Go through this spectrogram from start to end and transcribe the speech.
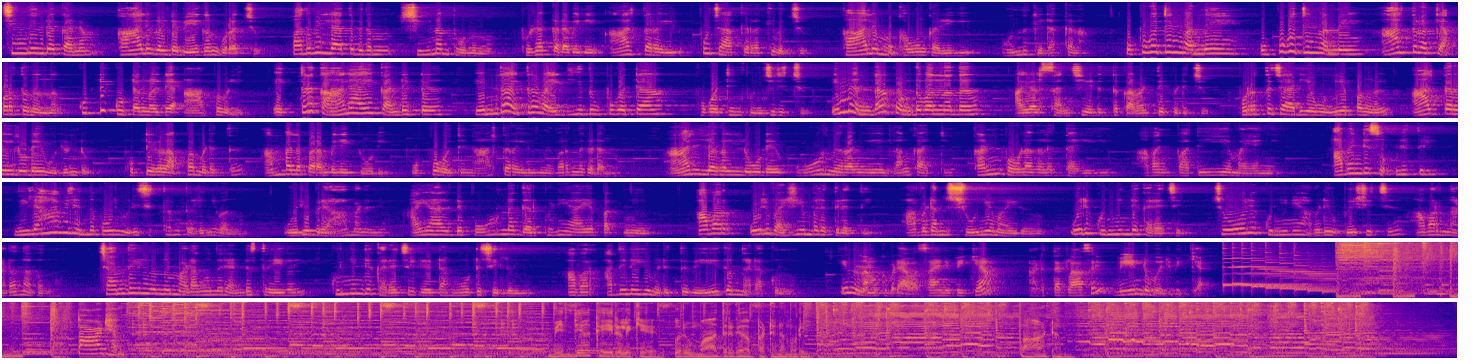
ചിന്തയുടെ കനം കാലുകളുടെ വേഗം കുറച്ചു. പതിവില്ലാത്ത വിധം ക്ഷീണം തോന്നുന്നു. പുഴക്കടവിലെ ആൽത്തറയിൽ ഉപ്പുചാക്കിറക്കി വെച്ചു. കാലും മുഖവും കഴുകി ഒന്ന് കിടക്കണം. ഉപ്പുകൊറ്റൻ വന്നേ ഉപ്പുകൊറ്റൻ വന്നേ ആൽത്തുറയ്ക്ക് അപ്പുറത്തു നിന്ന് കുട്ടിക്കൂട്ടങ്ങളുടെ ആർപ്പുവിളി എത്ര കാലായി കണ്ടിട്ട്? എന്താ ഇത്ര വൈകിയത് ഉപ്പുകൊറ്റ? ഉപ്പുകൊറ്റൻ പുഞ്ചിരിച്ചു. ഇന്ന് എന്താ കൊണ്ടുവന്നത്? അയാൾ സഞ്ചിയെടുത്ത് കമഴ്ത്തിപ്പിടിച്ചു. പുറത്തു ചാടിയ ഉണ്ണിയപ്പങ്ങൾ ആൽത്തറയിലൂടെ ഉരുണ്ടു. കുട്ടികൾ അപ്പമെടുത്ത് അമ്പലപ്പറമ്പിലേക്ക് ഓടി ഉപ്പുകൊറ്റൻ ആൽത്തറയിൽ നിവർന്നു കിടന്നു. ആലിലകളിലൂടെ ഊർന്നിറങ്ങിയ ഇളങ്കാറ്റ് കൺപോളകളെ തഴുകി അവൻ പതിയെ മയങ്ങി. അവന്റെ സ്വപ്നത്തിൽ നിലാവിൽ എന്ന പോലെ ഒരു ചിത്രം തെളിഞ്ഞു വന്നു. ഒരു ബ്രാഹ്മണനും അയാളുടെ പൂർണ ഗർഭിണിയായ പത്നിയും അവർ ഒരു വഴിയമ്പലത്തിലെത്തി. അവിടം ശൂന്യമായിരുന്നു. ഒരു കുഞ്ഞിന്റെ കരച്ചിൽ. ചോര കുഞ്ഞിനെ അവിടെ ഉപേക്ഷിച്ച് അവർ നടന്നകന്നു. ചന്തയിൽ നിന്നും മടങ്ങുന്ന രണ്ട് സ്ത്രീകൾ കുഞ്ഞിന്റെ കരച്ചിൽ കേട്ട് അങ്ങോട്ട് ചെല്ലുന്നു. അവർ അതിനെയും എടുത്ത് വേഗം നടക്കുന്നു. ഇന്ന് നമുക്കിവിടെ അവസാനിപ്പിക്കാം. അടുത്ത ക്ലാസ്സിൽ വീണ്ടും ഒരുമിക്കാം. പാഠം. വിദ്യാ കൈരളിക്ക് ഒരു മാതൃകാ പഠനമുറി. പാഠം.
